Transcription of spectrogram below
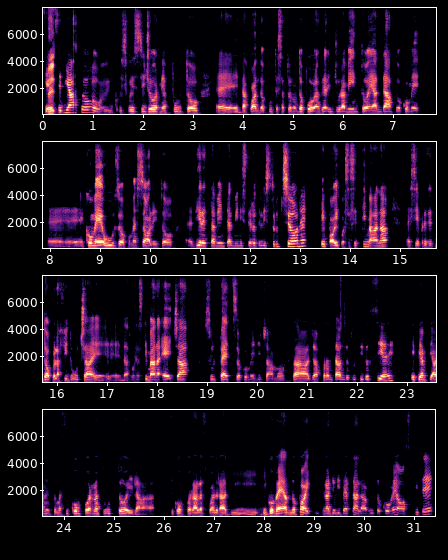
Si è Beh. insediato in questi giorni appunto eh, da quando appunto è stato dopo il giuramento è andato come, eh, come uso, come solito, eh, direttamente al Ministero dell'Istruzione e poi questa settimana eh, si è prese- dopo la fiducia e da questa settimana è già sul pezzo, come diciamo, sta già affrontando tutti i dossier e pian piano insomma si comporrà tutto e la, si comporrà la squadra di, di, governo. Poi Radio Libertà l'ha avuto come ospite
